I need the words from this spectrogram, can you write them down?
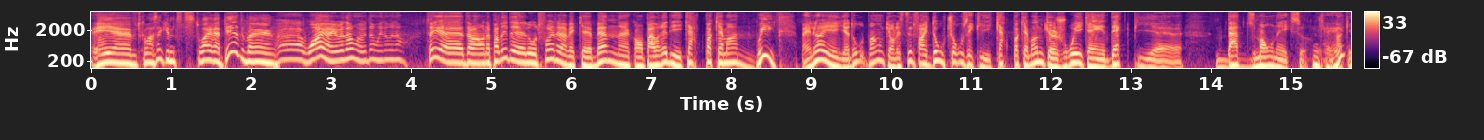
Et euh, vous commencez avec une petite histoire rapide? Ben... Euh, ouais, oui, non, oui, non, oui, non. Tu sais, euh, on a parlé de l'autre fois là, avec Ben euh, qu'on parlerait des cartes Pokémon. Oui. Ben là, il y a d'autres mondes qui ont décidé de faire d'autres choses avec les cartes Pokémon que jouer avec un deck puis euh, battre du monde avec ça. OK.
